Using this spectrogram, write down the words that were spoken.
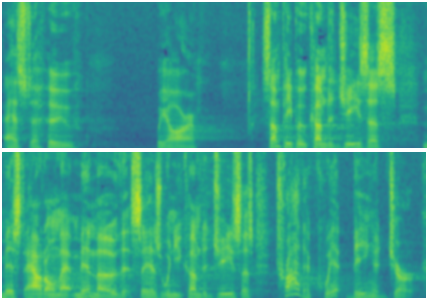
as to who we are. Some people who come to Jesus missed out on that memo that says when you come to Jesus, try to quit being a jerk.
